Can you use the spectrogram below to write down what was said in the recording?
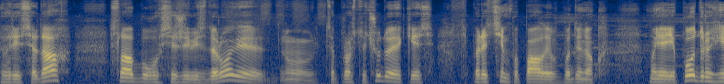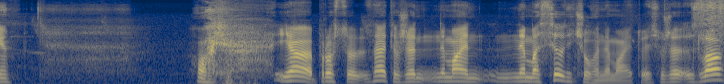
загорівся дах. Слава Богу, всі живі, здорові. Ну, це просто чудо якесь. Перед цим попали в будинок моєї подруги. Ой, я просто, знаєте, вже немає, нема сил, нічого немає. Тобто вже зла,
